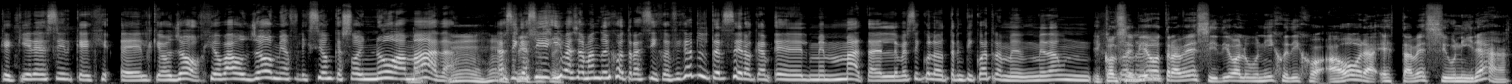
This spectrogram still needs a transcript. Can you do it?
que quiere decir que el que oyó, Jehová oyó mi aflicción, que soy no amada. Así que así iba llamando hijo tras hijo. Y fíjate el tercero que eh, me mata, el versículo 34 me, me da un... Y concebió otra vez y dio algún hijo y dijo, ahora esta vez se unirá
